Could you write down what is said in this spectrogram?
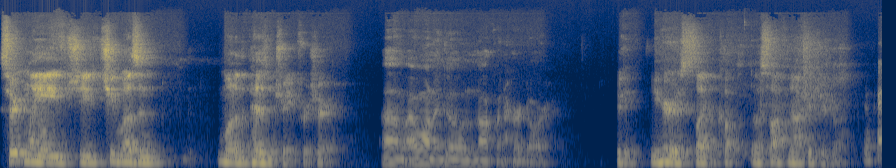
certainly she she wasn't one of the peasantry for sure. Um, I want to go knock on her door. Okay, you hear a slight call, a soft knock at your door. Okay.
